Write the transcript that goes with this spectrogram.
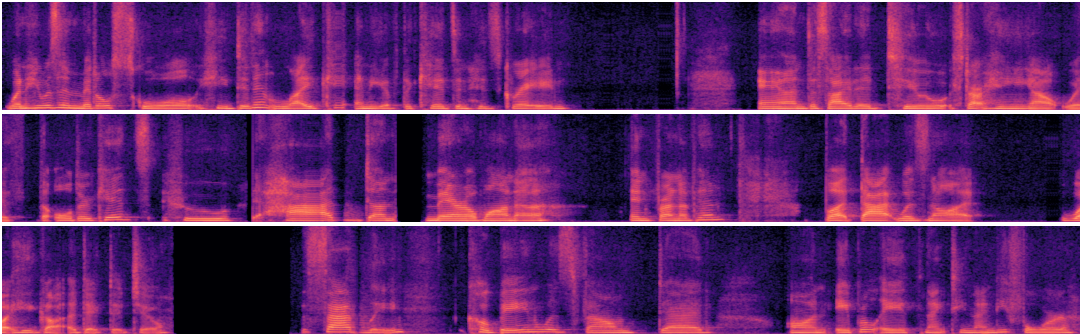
When he was in middle school, he didn't like any of the kids in his grade and decided to start hanging out with the older kids who had done marijuana in front of him, but that was not what he got addicted to. Sadly, Cobain was found dead on April 8th, 1994,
